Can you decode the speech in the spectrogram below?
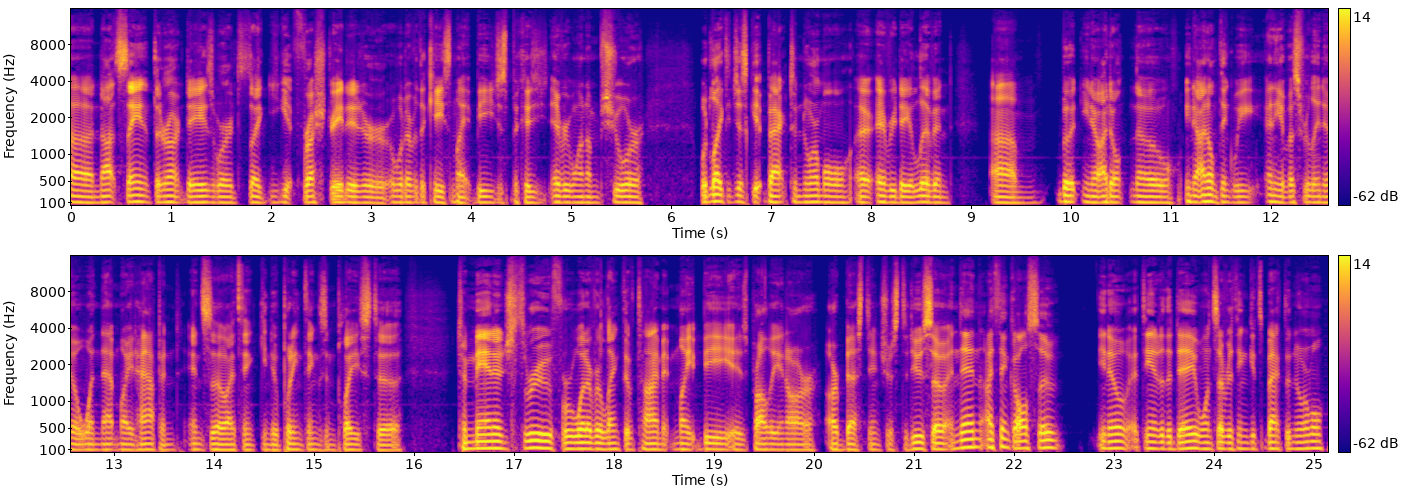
uh, not saying that there aren't days where it's like you get frustrated or, or whatever the case might be just because everyone i'm sure would like to just get back to normal uh, everyday living. Um, but you know, I don't know. You know, I don't think we any of us really know when that might happen. And so I think you know, putting things in place to to manage through for whatever length of time it might be is probably in our our best interest to do so. And then I think also, you know, at the end of the day, once everything gets back to normal,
